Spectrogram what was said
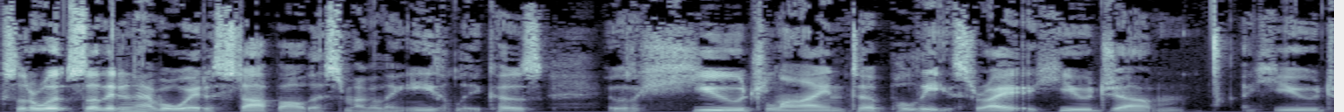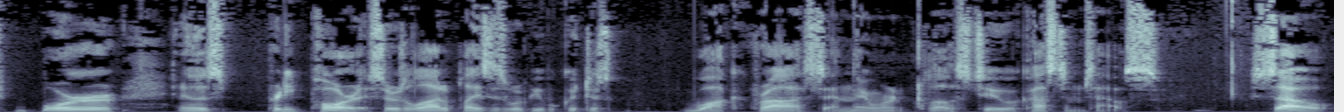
So there was, so they didn't have a way to stop all this smuggling easily because it was a huge line to police, right? A huge, um, a huge border, and it was pretty porous. There was a lot of places where people could just walk across, and they weren't close to a customs house. So,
